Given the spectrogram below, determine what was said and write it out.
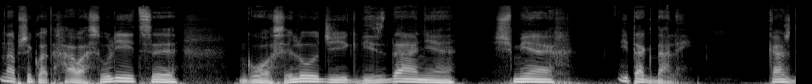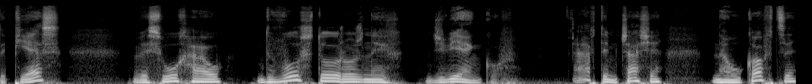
Na przykład hałas ulicy, głosy ludzi, gwizdanie, śmiech i tak. Każdy pies wysłuchał 200 różnych dźwięków, a w tym czasie naukowcy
